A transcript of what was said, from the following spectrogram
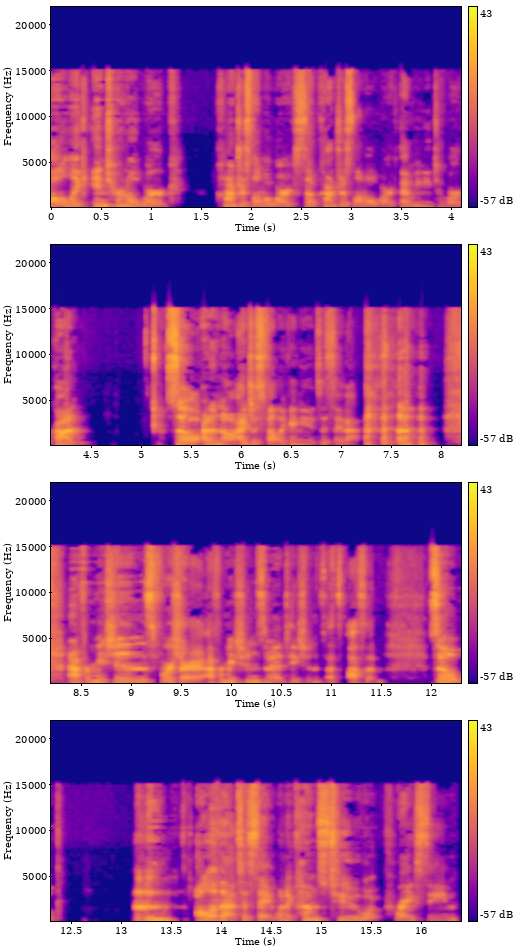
all like internal work conscious level work, subconscious level work that we need to work on. So I don't know. I just felt like I needed to say that. Affirmations for sure. Affirmations, meditations. That's awesome. So all of that to say when it comes to pricing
